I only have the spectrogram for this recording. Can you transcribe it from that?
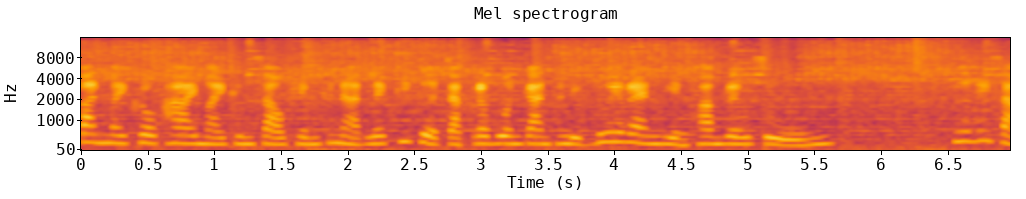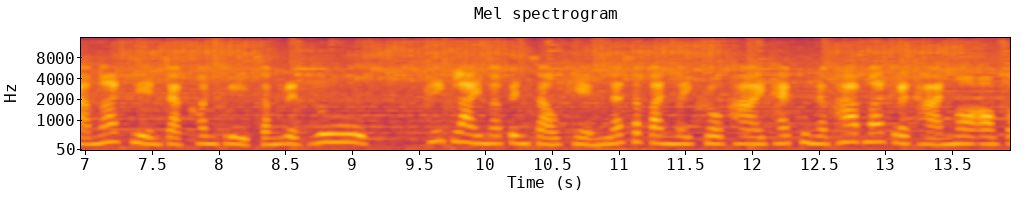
ปันไมโครพายหมายถึงเสาเข็มขนาดเล็กที่เกิดจากกระบวนการผลิตด้วยแรงเหวี่ยงความเร็วสูง เพื่อให้สามารถเปลี่ยนจากคอนกรีตสำเร็จรูป ให้กลายมาเป็นเสาเข็มและสปันไมโครพายแท้คุณภาพมาตรฐานมออก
